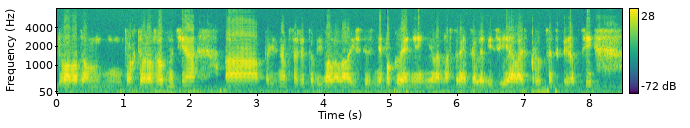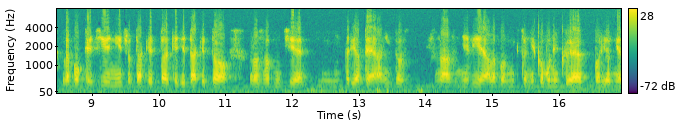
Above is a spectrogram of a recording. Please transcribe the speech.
dôvodom mm, tohto rozhodnutia a priznám sa, že to vyvolalo isté znepokojenie nielen na strane televízie, ale aj v producentskej obci, lebo keď je niečo takéto, keď je takéto rozhodnutie mm, prijaté a nikto z nás nevie alebo nikto nekomunikuje poriadne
